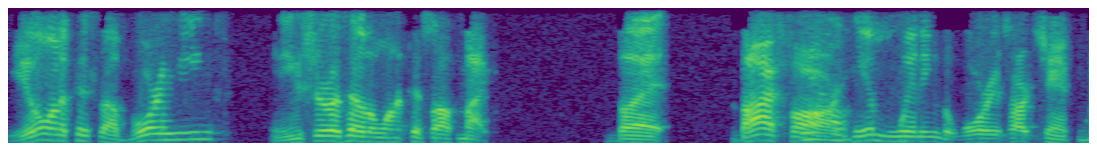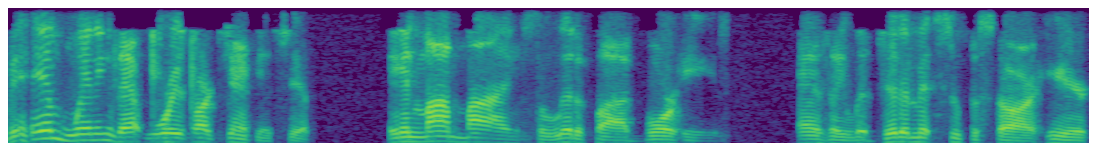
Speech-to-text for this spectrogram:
You don't want to piss off Voorhees, and you sure as hell don't want to piss off Mike. But by far, him winning the Warriors Heart Champion, him winning that Warriors Heart Championship, in my mind, solidified Voorhees as a legitimate superstar here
